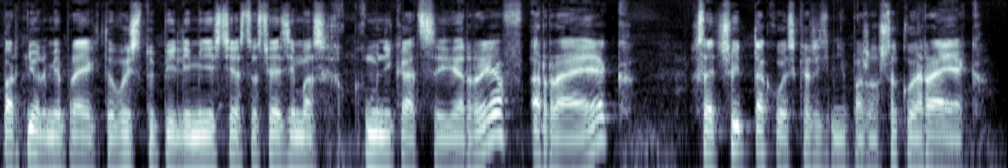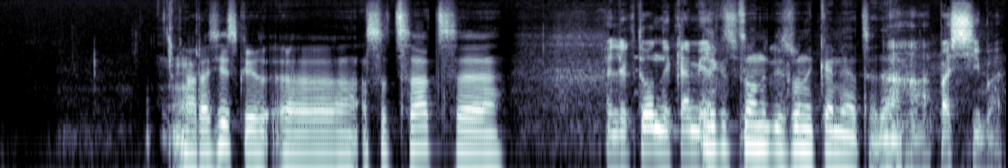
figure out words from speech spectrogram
Партнерами проекта выступили Министерство связи и массовых коммуникаций РФ, РАЭК. Кстати, что это такое, скажите мне, пожалуйста, что такое РАЭК? Российская э, ассоциация Электронной коммерции. электронной, электронной коммерции, да. Ага, спасибо.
